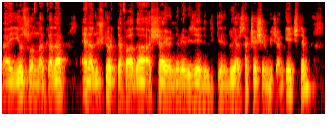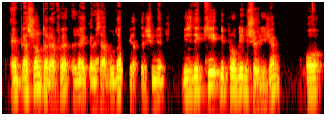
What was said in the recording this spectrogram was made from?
ben yıl sonuna kadar en az 3-4 defa daha aşağı yönlü revize edildiklerini duyarsak şaşırmayacağım. Geçtim. Enflasyon tarafı özellikle mesela buğday fiyatları şimdi bizdeki bir problemi söyleyeceğim. O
